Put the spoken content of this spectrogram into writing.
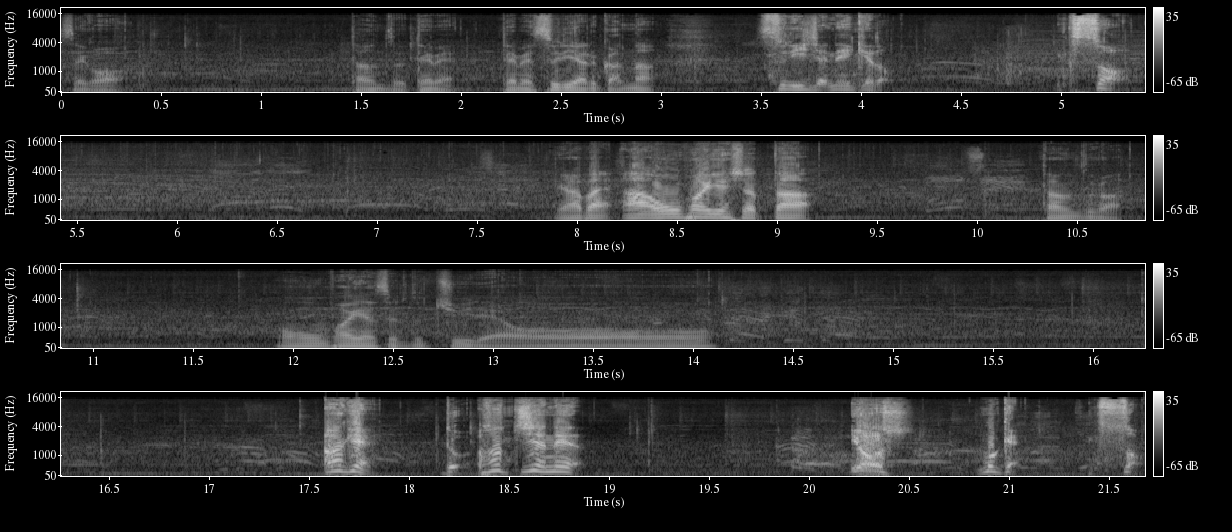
う。さあ行こう。タウンズてめえ。てめえスリーあるからな。スリーじゃねえけど。くそ。やばい。あオンファイヤーしちゃった。タウンズが。オンファイヤーすると注意だよ。オッケー。どそっちじゃねえ。よし。もう一回くそ。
